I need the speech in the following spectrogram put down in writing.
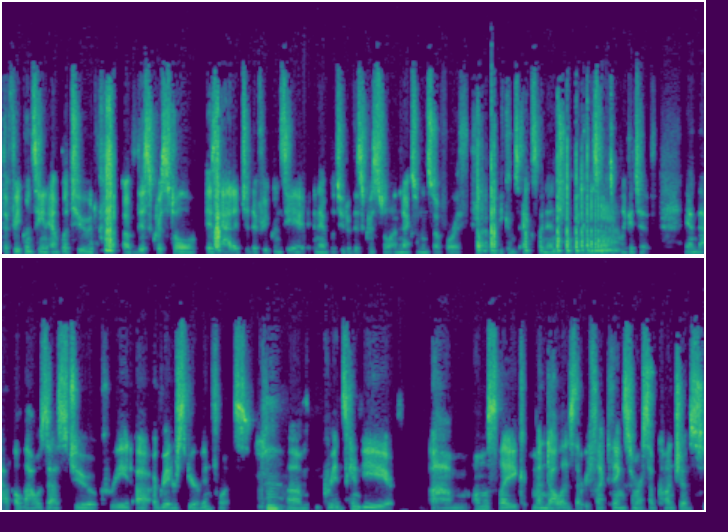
the frequency and amplitude of this crystal is added to the frequency and amplitude of this crystal and the next one and so forth. It becomes exponential, it becomes multiplicative. And that allows us to create a, a greater sphere of influence. Mm. Um, grids can be um, almost like mandalas that reflect things from our subconscious.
